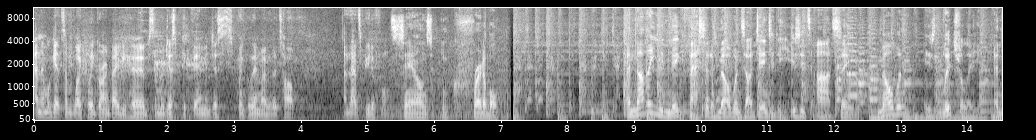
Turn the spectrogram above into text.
and then we'll get some locally grown baby herbs and we'll just pick them and just sprinkle them over the top and that's beautiful. Sounds incredible. Another unique facet of Melbourne's identity is its art scene. Melbourne is literally an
